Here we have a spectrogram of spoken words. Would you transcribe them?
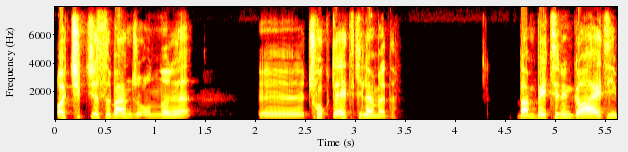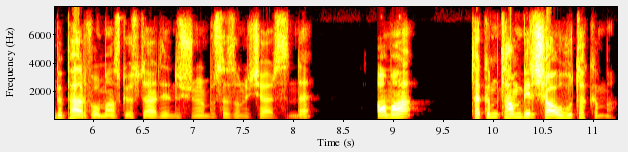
açıkçası bence onları e, çok da etkilemedi. Ben Betty'nin gayet iyi bir performans gösterdiğini düşünüyorum bu sezon içerisinde. Ama takım tam bir Şavhu takımı.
